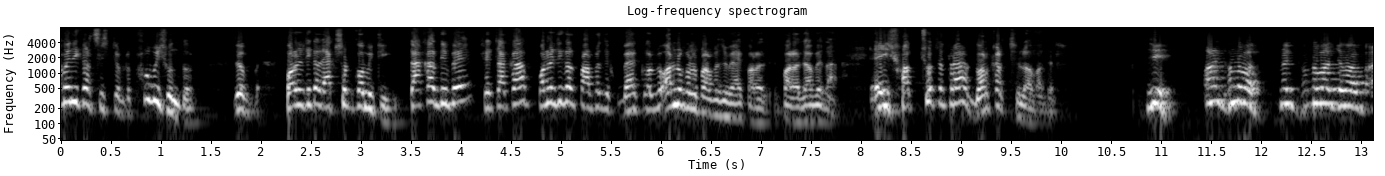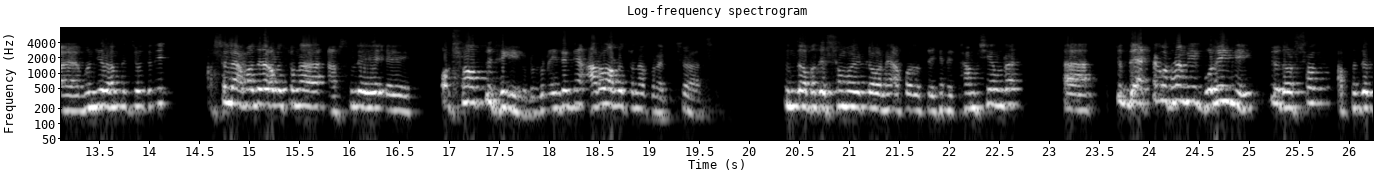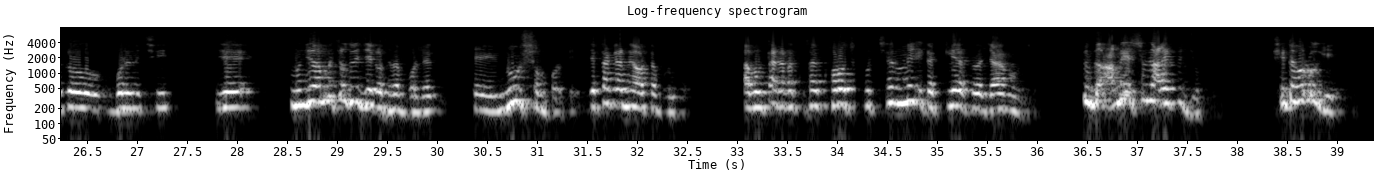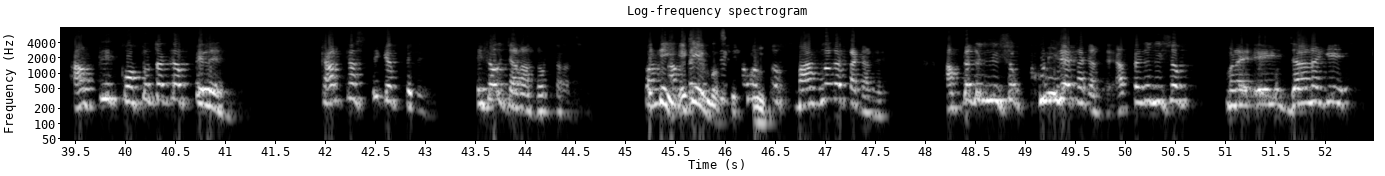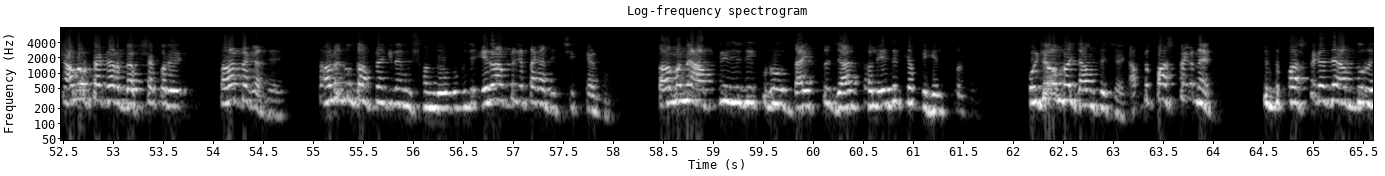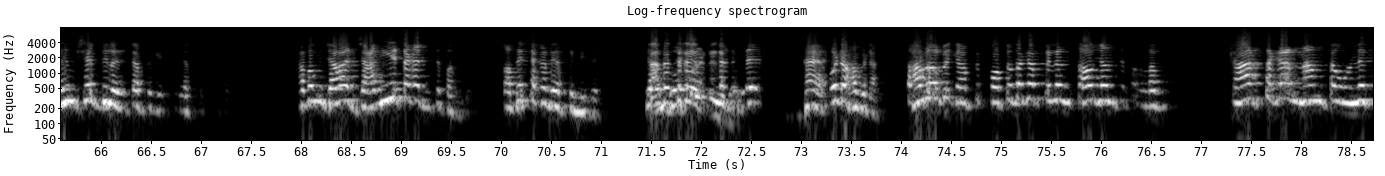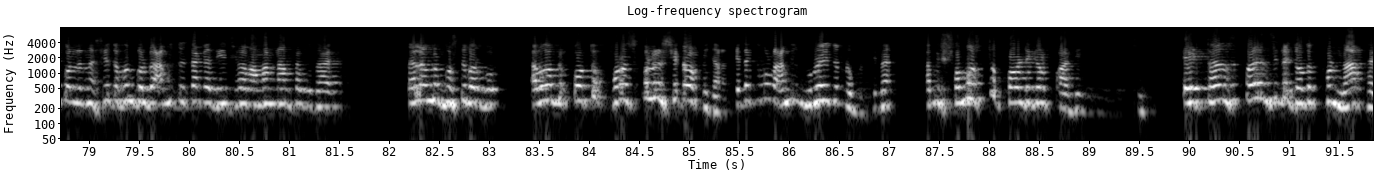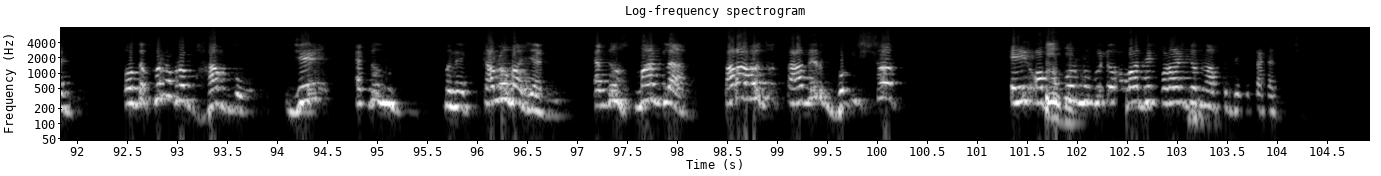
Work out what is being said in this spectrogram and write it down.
আমেরিকার সিস্টেমটা খুবই সুন্দর, যে পলিটিক্যাল অ্যাকশন কমিটি টাকা দিবে, সে টাকা পলিটিক্যাল পারপাজে ব্যয় করবে, অন্য কোনো পারপাজে ব্যয় করা যাবে না। এই স্বচ্ছতাটা দরকার ছিল আমাদের। জি, অনেক ধন্যবাদ অনেক ধন্যবাদ জনাব মঞ্জুর আহমেদ চৌধুরী। আসলে আমাদের আলোচনা আসলে অসমাপ্তি থেকে গেল, কারণ এটা নিয়ে আরও আলোচনা করার বিষয় আছে। কিন্তু আমাদের সময়ের কারণে আপাতত এখানে থামছি আমরা। কিন্তু একটা কথা আমি বলেই নেই, প্রিয় দর্শক, আপনাদেরকেও বলে নিচ্ছি যে মঞ্জুর আহমেদ চৌধুরী যে কথাটা বললেন এই নূর সম্পর্কে, যে টাকা নেওয়াটা বৈধ এবং টাকাটা কোথায় খরচ করছেন না এটা ক্লিয়ার করে জানানো উচিত কিন্তু আমি এর সঙ্গে আরেকটু যোগ সেটা হলো গিয়ে, আপনি কত টাকা পেলেন, কার কাছ থেকে পেলেন এটাও জানা দরকার আছে। স্মাগলারের টাকা দেয় আপনাকে যদি সব খুনিরা টাকা দেয় আপনাকে যদি সব মানে এই যারা নাকি কালো টাকার ব্যবসা করে তারা টাকা দেয় তাহলে কিন্তু আপনাকে আমি সন্দেহ করব যে এরা আপনাকে টাকা দিচ্ছে কেন? তার মানে আপনি যদি কোনো দায়িত্ব যান তাহলে এদেরকে আপনি হেল্প করবেন। ওইটাও আমরা জানতে চাই। আপনি পাঁচ টাকা নেন কিন্তু পাঁচ টাকা যে আব্দুর রহিম সাহেব দিলেন এটা আপনাকে ক্লিয়ার করতে হবে। এবং যারা জানিয়ে টাকা দিতে পারবে তাদের টাকাটা আপনি নেবেন। হ্যাঁ ওইটা হবে না। তাহলে হবে কি, আপনি কত টাকা পেলেন তাও জানতে পারলাম। কার টাকার নামটা উল্লেখ করলেন না, সে তখন বলবে, আমি তো টাকা দিয়েছিলাম, আমার নামটা কোথায়? তাহলে আমরা বুঝতে পারব। এবং আপনি কত খরচ করলেন সেটাও আপনি জানান। এটা কেবল আমি নুরের জন্য বলছি না, আমি সমস্ত পলিটিক্যাল পার্টির জন্য বলছি। এই ট্রান্সপারেন্সিটা যতক্ষণ না থাকবে, ততক্ষণ আমরা ভাববো যে একজন মানে কালো কালোবাজারি একজন স্মাগলার তারা হয়তো তাদের ভবিষ্যৎ এই অপকর্মগুলো অবাধে করার জন্য আপনাদেরকে টাকা দিচ্ছে।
